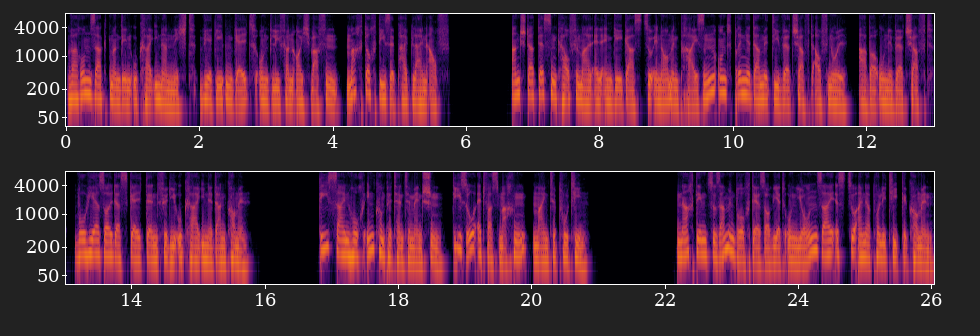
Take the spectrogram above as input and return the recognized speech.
Warum sagt man den Ukrainern nicht, wir geben Geld und liefern euch Waffen, macht doch diese Pipeline auf. Anstattdessen kaufe mal LNG-Gas zu enormen Preisen und bringe damit die Wirtschaft auf Null. Aber ohne Wirtschaft, woher soll das Geld denn für die Ukraine dann kommen? Dies seien hochinkompetente Menschen, die so etwas machen, meinte Putin. Nach dem Zusammenbruch der Sowjetunion sei es zu einer Politik gekommen,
